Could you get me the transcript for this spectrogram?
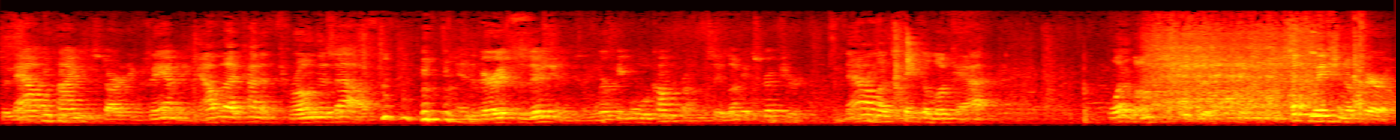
So now it's time to start examining. Now that I've kind of thrown this out in the various positions and where people will come from say, look at Scripture. Now let's take a look at one of them is the situation of Pharaoh.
